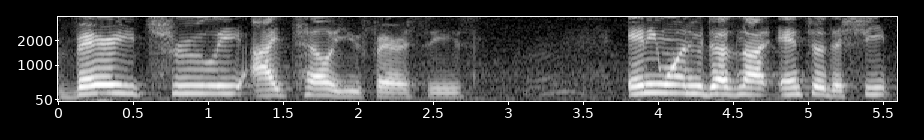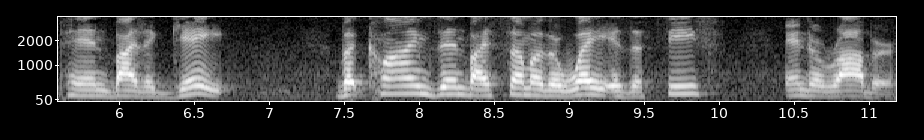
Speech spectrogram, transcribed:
Very truly I tell you, Pharisees, anyone who does not enter the sheep pen by the gate, but climbs in by some other way, is a thief and a robber.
